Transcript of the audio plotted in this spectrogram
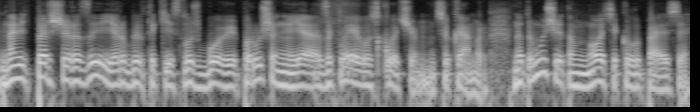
Навіть перші рази я робив такі службові порушення, я заклеював скотчем цю камеру. Не тому, що я там носі колупаюся,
